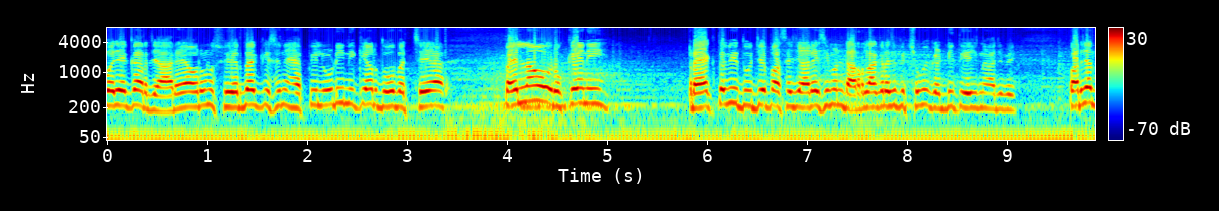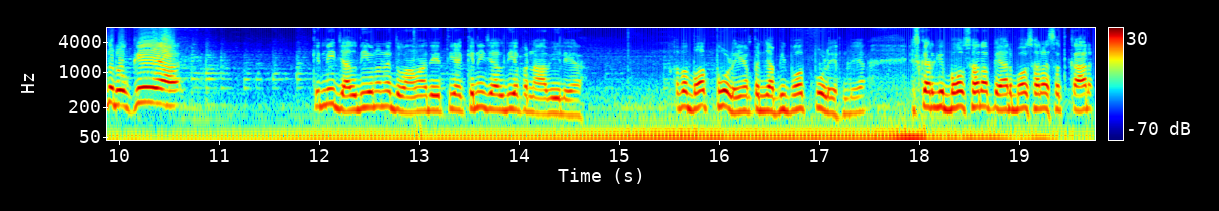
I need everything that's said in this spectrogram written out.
ਵਜੇ ਘਰ ਜਾ ਰਿਹਾ ਔਰ ਉਹਨੂੰ ਸਵੇਰ ਦਾ ਕਿਸੇ ਨੇ ਹੈਪੀ ਲੋਹੜੀ ਨਹੀਂ ਕਿਹਾ ਔਰ ਦੋ ਬੱਚੇ ਆ। ਪਹਿਲਾਂ ਉਹ ਰੁਕੇ ਨਹੀਂ। ਟਰੈਕ ਤੇ ਵੀ ਦੂਜੇ ਪਾਸੇ ਜਾ ਰਹੇ ਸੀ, ਮੈਨੂੰ ਡਰ ਲੱਗ ਰਿਹਾ ਸੀ ਪਿੱਛੋਂ ਕੋਈ ਗੱਡੀ ਤੇਜ਼ ਨਾ ਆ ਜਾਵੇ। ਪਰ ਜਦ ਰੁਕੇ ਆ ਕਿੰਨੀ ਜਲਦੀ ਉਹਨਾਂ ਨੇ ਦੁਆਵਾਂ ਦੇਤੀਆਂ, ਕਿੰਨੀ ਜਲਦੀ ਅਪਣਾ ਵੀ ਲਿਆ। ਆਪਾਂ ਬਹੁਤ ਭੋਲੇ ਆ ਪੰਜਾਬੀ ਬਹੁਤ ਭੋਲੇ ਹੁੰਦੇ ਆ। ਇਸ ਕਰਕੇ ਬਹੁਤ ਸਾਰਾ ਪਿਆਰ, ਬਹੁਤ ਸਾਰਾ ਸਤਿਕਾਰ।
